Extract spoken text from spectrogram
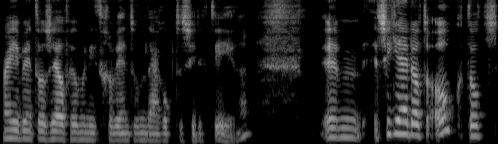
Maar je bent dan zelf helemaal niet gewend om daarop te selecteren. Um, zie jij dat ook? Dat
